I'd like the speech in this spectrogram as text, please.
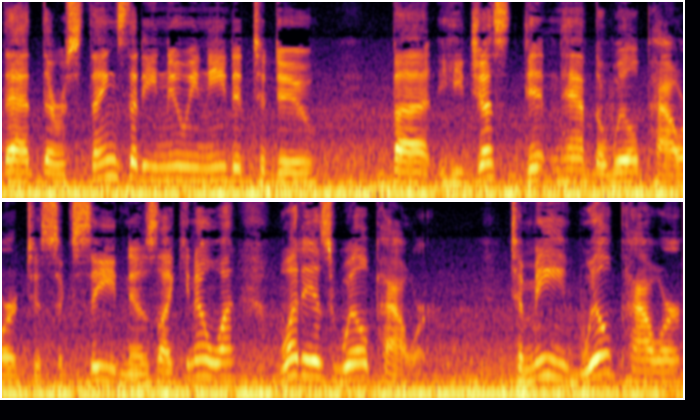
That there was things that he knew he needed to do but he just didn't have the willpower to succeed. And it was like, you know what? What is willpower? To me, willpower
